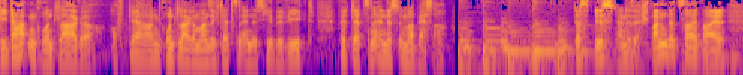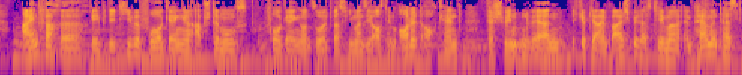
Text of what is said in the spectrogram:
Die Datengrundlage, auf deren Grundlage man sich letzten Endes hier bewegt, wird letzten Endes immer besser. Das ist eine sehr spannende Zeit, weil einfache, repetitive Vorgänge, Abstimmungsvorgänge und so etwas, wie man sie aus dem Audit auch kennt, verschwinden werden. Ich gebe dir ein Beispiel, das Thema Impairment Test.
